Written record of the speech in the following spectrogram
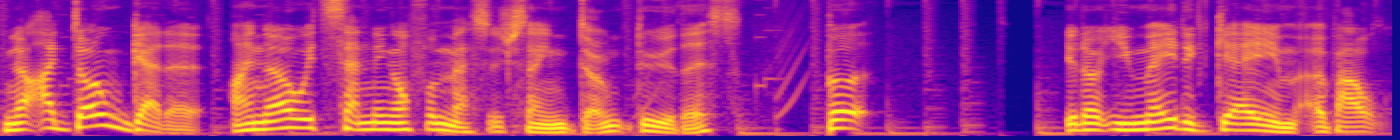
No, I don't get it. I know it's sending off a message saying don't do this. But, you know, you made a game about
